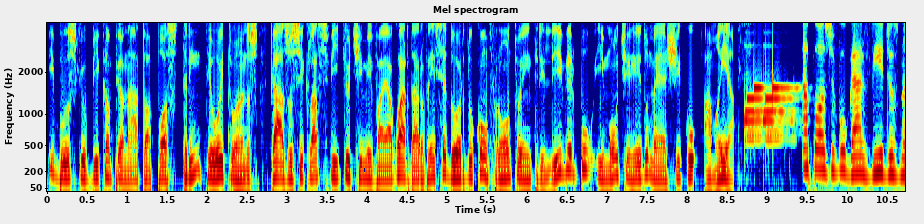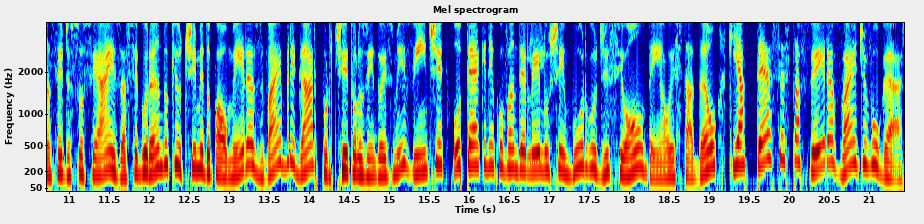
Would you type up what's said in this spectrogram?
e busque o bicampeonato após 38 anos. Caso se classifique, o time vai aguardar o vencedor do confronto entre Liverpool e Monterrey do México amanhã após divulgar vídeos nas redes sociais assegurando que o time do Palmeiras vai brigar por títulos em 2020, o técnico Vanderlei Luxemburgo disse ontem ao Estadão que até sexta-feira vai divulgar,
